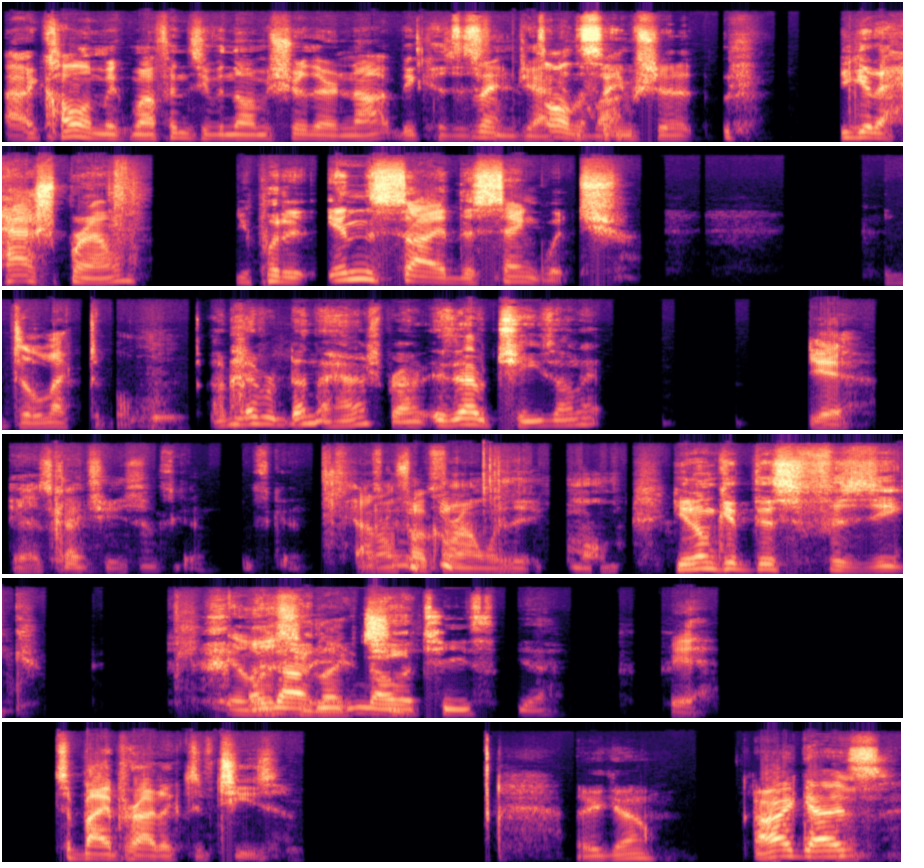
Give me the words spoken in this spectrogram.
I call them McMuffins, even though I'm sure they're not because it's Same- from Jack. it's all the the same Box. shit. You get a hash brown. You put it inside the sandwich. Delectable. I've never done the hash brown. Is that have cheese on it? Yeah, yeah, it's got cheese. That's good. That's good. I don't fuck around with it. Come on, you don't get this physique Oh, unless no, you like no, cheese. cheese. Yeah. It's a byproduct of cheese. There you go. All right, guys. I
